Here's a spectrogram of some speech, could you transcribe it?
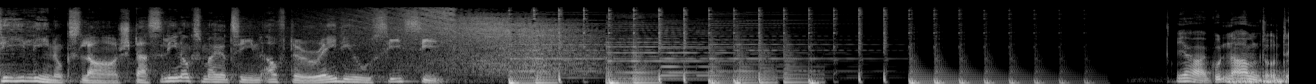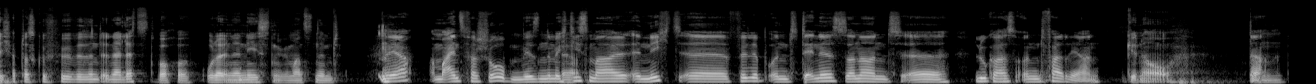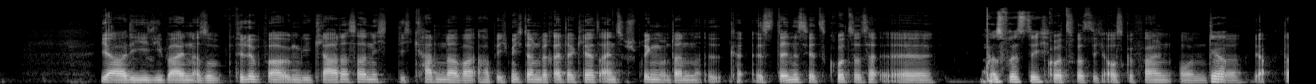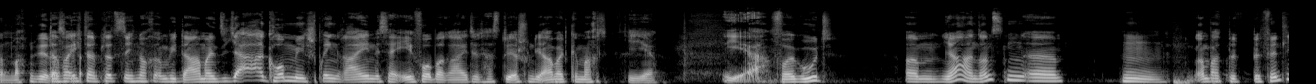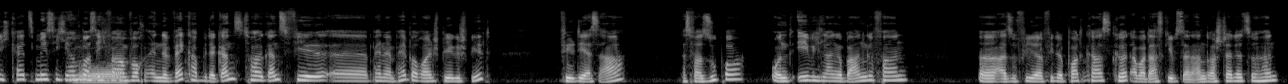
Die Linux Lounge, das Linux Magazin auf der Radio CC. Ja, guten Abend und ich habe das Gefühl, wir sind in der letzten Woche oder in der nächsten, wie man es nimmt. Ja, um eins verschoben. Wir sind nämlich Ja. diesmal äh, nicht äh, Philipp und Dennis, sondern äh, Lukas und Faldrian. Genau. Dann ja, die die beiden, also Philipp war irgendwie klar, dass er nicht nicht kann, da habe ich mich dann bereit erklärt einzuspringen und dann äh, ist Dennis jetzt kurz, äh, Kurzfristig. kurzfristig ausgefallen und Ja. Äh, ja, dann machen wir Da das. war ich dann plötzlich noch irgendwie da, meinte sie, ja komm, ich spring rein, ist ja eh vorbereitet, hast du ja schon die Arbeit gemacht. Yeah. Ja, yeah, voll gut. Ähm, ja, ansonsten, äh, hm, irgendwas be befindlichkeitsmäßig irgendwas. Ich war Oh. am Wochenende weg, habe wieder ganz toll, ganz viel äh, Pen and Paper Rollenspiel gespielt, viel DSA. Das war super und ewig lange Bahn gefahren. Äh, also viele, viele Podcasts gehört, aber das gibt's an anderer Stelle zu hören.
